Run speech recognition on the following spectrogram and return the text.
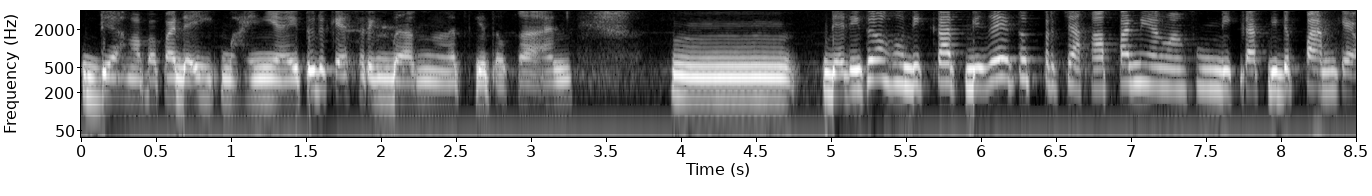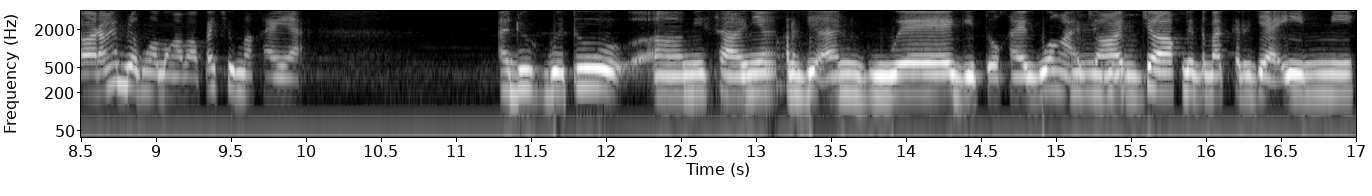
Udah nggak apa-apa ada hikmahnya. Itu udah kayak sering banget gitu kan. Hmm, dan itu langsung dikat. Biasanya itu percakapan yang langsung dikat di depan. Kayak orangnya belum ngomong apa-apa, cuma kayak, aduh gue tuh uh, misalnya kerjaan gue gitu, kayak gue nggak cocok di tempat kerja ini.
